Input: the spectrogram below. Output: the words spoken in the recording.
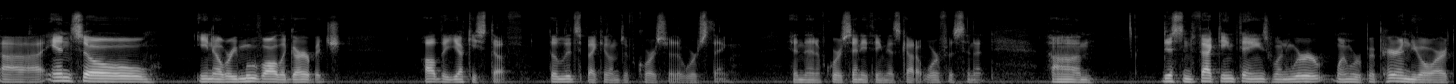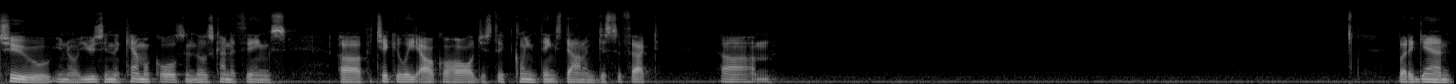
uh, and so, you know, remove all the garbage, all the yucky stuff. The lid speculums, of course, are the worst thing. And then, of course, anything that's got an orifice in it. Um, disinfecting things when we're when we're preparing the OR2, you know, using the chemicals and those kind of things, uh, particularly alcohol, just to clean things down and disinfect. Um, but again,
